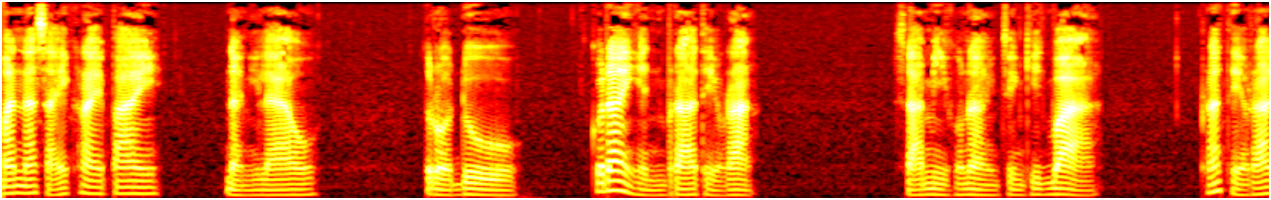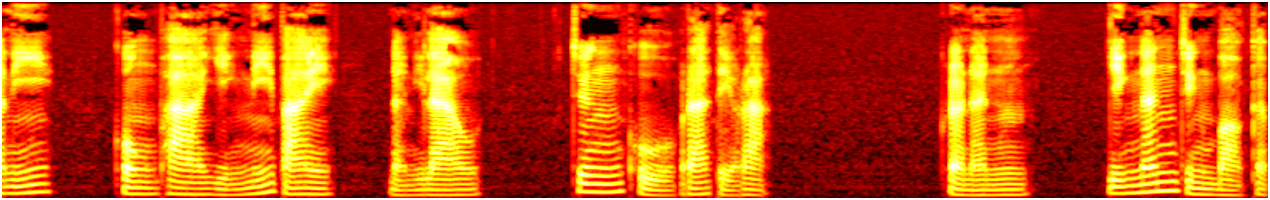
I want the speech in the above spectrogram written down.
มันอาศัยใครไปนังนี้แล้ว ตรวจดูก็ได้เห็นพระเถระ สามีของนางจึงคิดว่า พระเถระนี้คงพาหญิงนี้ไป ดังนี้แล้ว จึงขู่พระเถระครานั้น หญิงนั้นจึงบอกกับ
